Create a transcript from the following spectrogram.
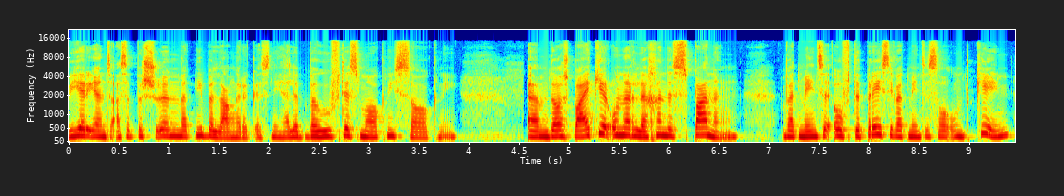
weer eens as 'n persoon wat nie belangrik is nie. Hulle behoeftes maak nie saak nie. Ehm um, daar's baie keer onderliggende spanning wat mense of depressie wat mense sal ontken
